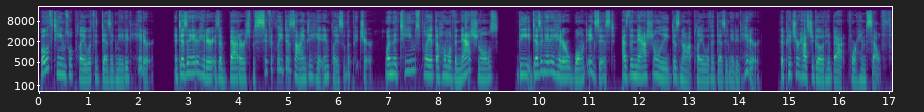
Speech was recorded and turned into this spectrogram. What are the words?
both teams will play with a designated hitter. A designated hitter is a batter specifically designed to hit in place of the pitcher. When the teams play at the home of the Nationals, the designated hitter won't exist as the National League does not play with a designated hitter. The pitcher has to go to bat for himself.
